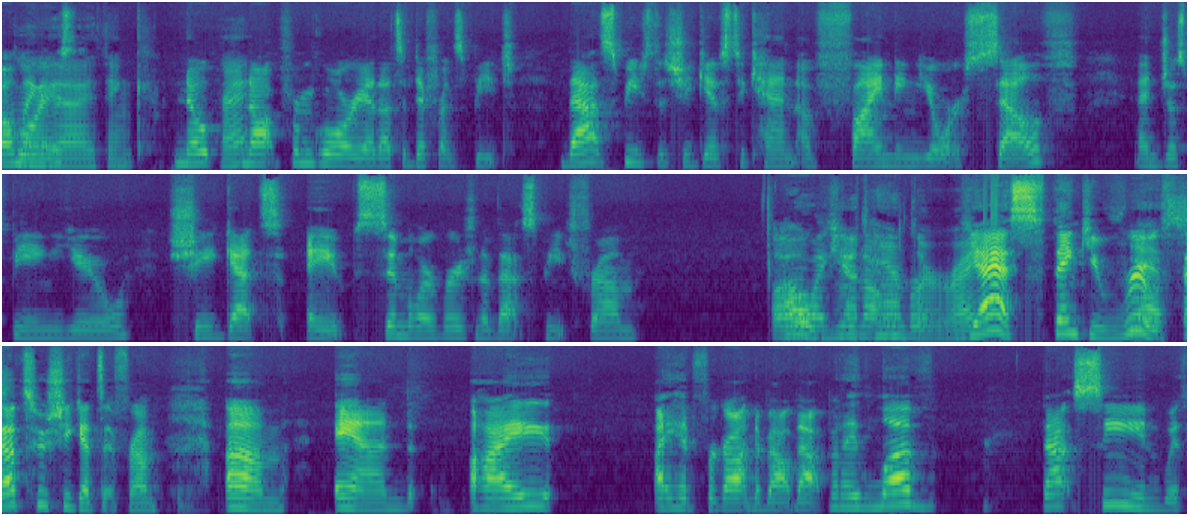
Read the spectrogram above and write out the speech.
oh Gloria, my goodness, I think. Nope, right? not from Gloria. That's a different speech that speech that she gives to Ken of finding yourself and just being you, she gets a similar version of that speech from Oh, oh I cannot Handler, remember. right? Yes, thank you, Ruth. Yes. That's who she gets it from. Um and I I had forgotten about that, but I love that scene with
